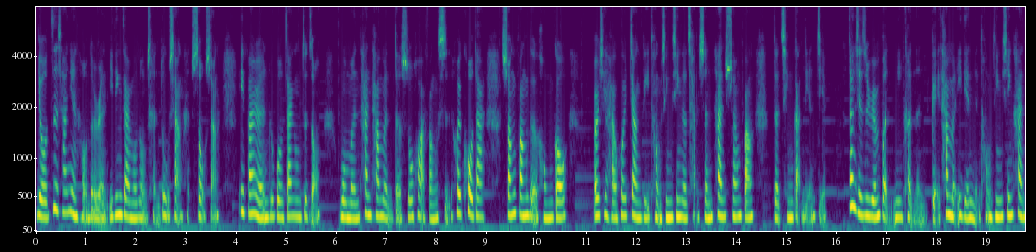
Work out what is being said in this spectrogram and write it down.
有自杀念头的人，一定在某种程度上很受伤。一般人如果再用这种我们和他们的说话方式，会扩大双方的鸿沟，而且还会降低同情心的产生和双方的情感连接。但其实原本你可能给他们一点点同情心和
